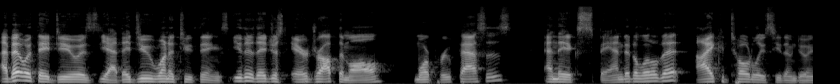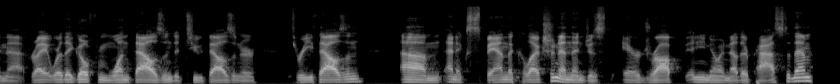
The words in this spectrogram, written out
I bet what they do is yeah, they do one of two things. Either they just airdrop them all more proof passes and they expand it a little bit, I could totally see them doing that, right? Where they go from 1,000 to 2,000 or 3,000 um, and expand the collection and then just airdrop, you know, another pass to them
